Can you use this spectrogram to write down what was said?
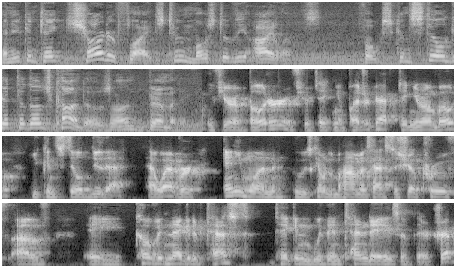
and you can take charter flights to most of the islands. Folks can still get to those condos on Bimini. If you're a boater, if you're taking a pleasure craft, taking your own boat, you can still do that. However, anyone who's coming to the Bahamas has to show proof of a COVID negative test taken within 10 days of their trip.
